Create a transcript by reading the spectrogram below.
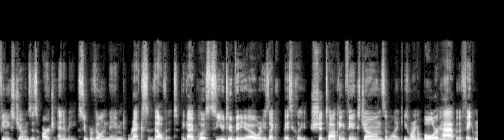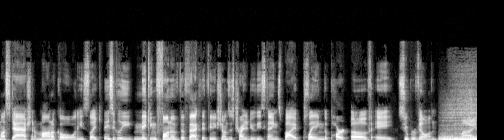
Phoenix Jones's arch enemy, supervillain named Rex Velvet. The guy posts a YouTube video where he's like basically shit talking Phoenix Jones and like he's wearing a bowler hat with a fake mustache and a monocle and he's like basically making fun of the fact that Phoenix Jones is trying to do these things by playing the part of a supervillain. My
